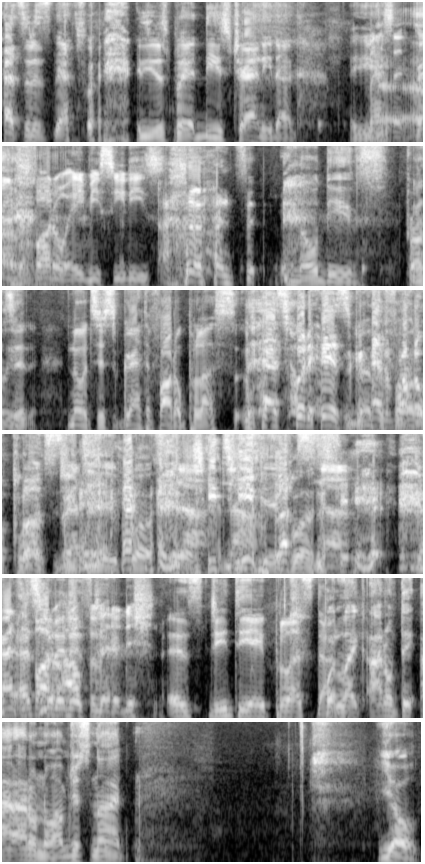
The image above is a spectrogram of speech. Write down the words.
that's what it's that's for. And you just play a D's tranny, dog. And you- Man said grab the photo, A B C Ds. that's no D's. That's Probably it. No, it's just Grand Theft Auto Plus. That's what it is. Grand Theft Auto Plus, GTA Plus, Nah, yeah. GTA nah, Plus. nah. Grand That's Theft Auto what it is. Alphabet Edition. It's GTA Plus, dog. But like, I don't think I, I don't know. I'm just not. Yo,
